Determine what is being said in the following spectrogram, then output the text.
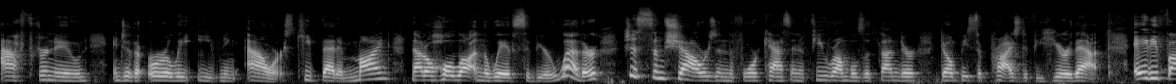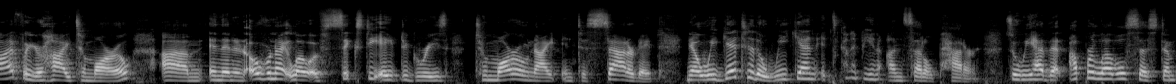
afternoon into the early evening hours. Keep that in mind. Not a whole lot in the way of severe weather, just some showers in the forecast and a few rumbles of thunder. Don't be surprised if you hear that. 85 for your high tomorrow, um, and then an overnight low of 68 degrees tomorrow night into Saturday. Now we get to the weekend, it's going to be an unsettled pattern. So we have that upper level system,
